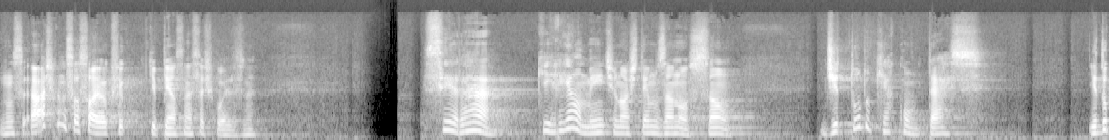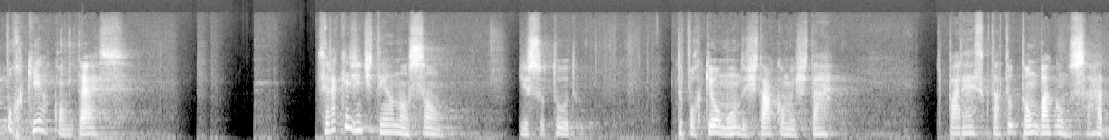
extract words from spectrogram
Não, acho que não sou só eu que, fico, que penso nessas coisas, né? Será que realmente nós temos a noção de tudo o que acontece e do porquê acontece? Será que a gente tem a noção disso tudo? do porquê o mundo está como está. Parece que está tudo tão bagunçado.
